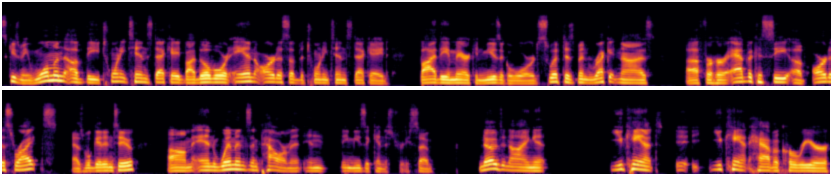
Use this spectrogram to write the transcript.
excuse me, Woman of the 2010s Decade by Billboard and Artist of the 2010s Decade by the American Music Awards. Swift has been recognized uh, for her advocacy of artist rights, as we'll get into, um, and women's empowerment in the music industry. So, no denying it. You can't you can't have a career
